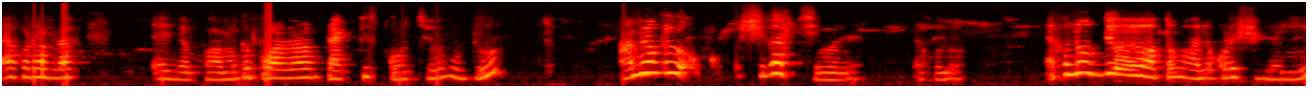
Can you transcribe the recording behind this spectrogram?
এখন আমরা এই দেখো আমাকে পড়ানোর প্র্যাকটিস করছে বুটু আমি ওকে শেখাচ্ছি মানে এখনও। এখনও অব্দি অত ভালো করে শিখেনি।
